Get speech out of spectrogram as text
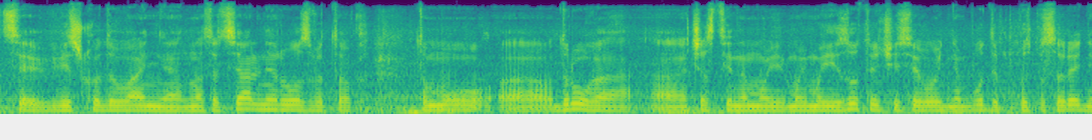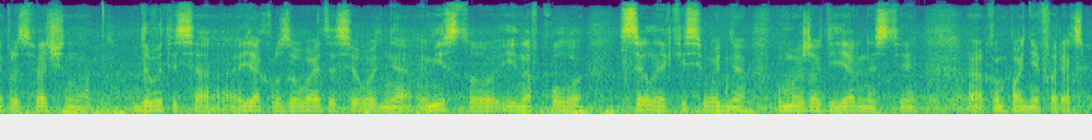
це відшкодування на соціальний розвиток. Тому е, друга е, частина моєї, моєї зустрічі сьогодні буде безпосередньо присвячена дивитися, як розвивається сьогодні місто і навколо села, які сьогодні в межах діяльності е, компанії Ферекспо.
